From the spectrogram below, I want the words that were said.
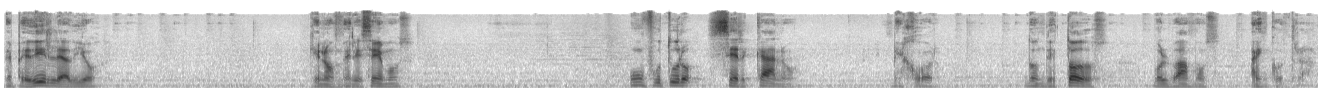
de pedirle a Dios que nos merecemos un futuro cercano, mejor, donde todos volvamos a encontrar.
